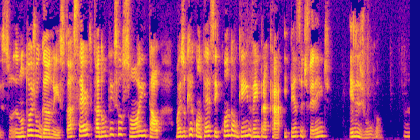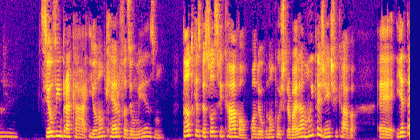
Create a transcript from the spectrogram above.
isso. Eu não tô julgando isso, tá certo? Cada um tem seu sonho e tal. Mas o que acontece é que quando alguém vem para cá e pensa diferente, eles julgam. Ai. Se eu vim pra cá e eu não quero fazer o mesmo, tanto que as pessoas ficavam, quando eu não pude trabalhar, muita gente ficava, é, e até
